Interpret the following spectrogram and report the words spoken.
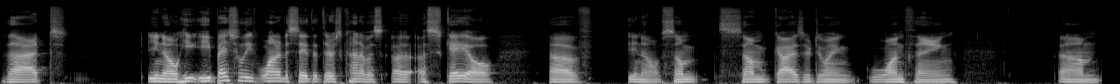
that you know, he, he basically wanted to say that there's kind of a, a, a scale of, you know, some some guys are doing one thing, um,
